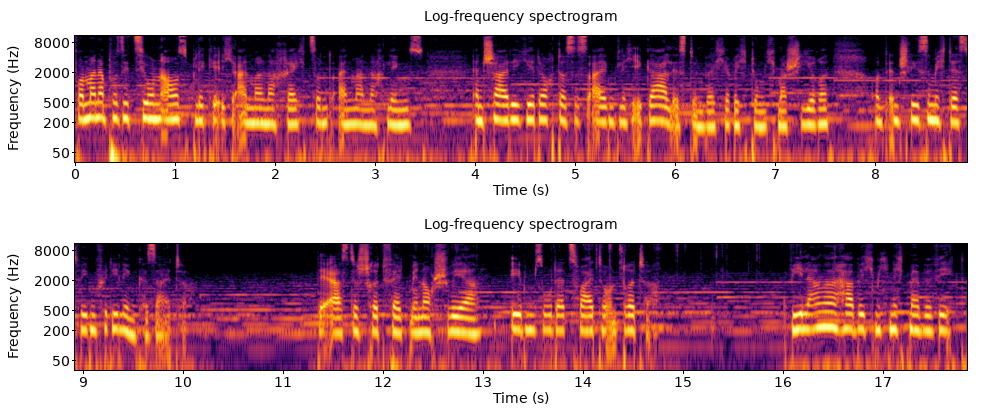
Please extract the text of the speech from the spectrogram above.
Von meiner Position aus blicke ich einmal nach rechts und einmal nach links, entscheide jedoch, dass es eigentlich egal ist, in welche Richtung ich marschiere und entschließe mich deswegen für die linke Seite. Der erste Schritt fällt mir noch schwer, ebenso der zweite und dritte. Wie lange habe ich mich nicht mehr bewegt?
